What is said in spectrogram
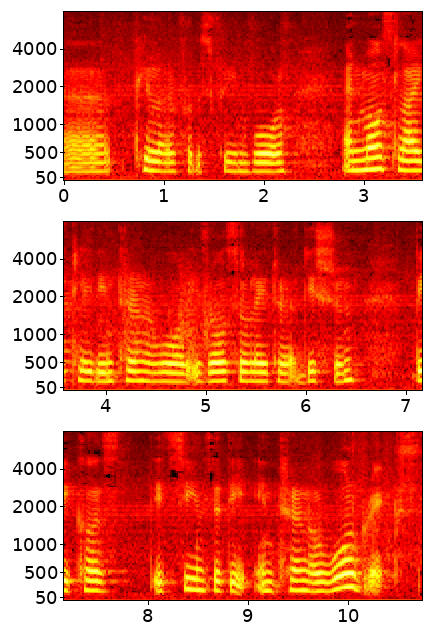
uh, pillar for the screen wall, and most likely the internal wall is also later addition, because it seems that the internal wall bricks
